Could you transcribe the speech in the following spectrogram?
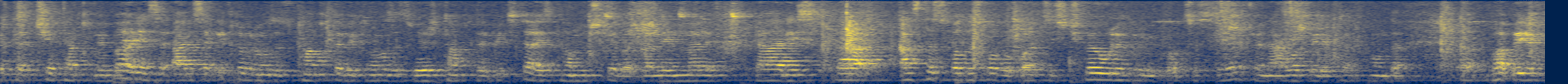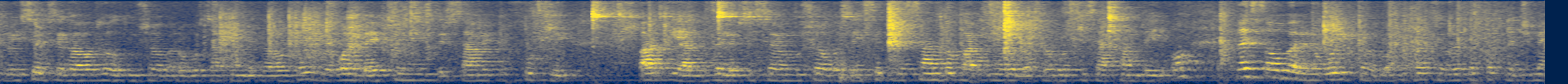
ერთად შეთანხმება არის არის საკითხები რომელზეც თანხმდებით რომელზეც ვერ თანხმდებით და ეს გამოჩნდება ძალიან მალე. და არის და ასთა სხვადასხვა კოალიციის ჩვეულებრივი პროცესია ჩვენ არ ვაპირებთ რა თქმა უნდა ვაპირებთ რომ ისე ისე გავაგზავნოთ მუშაობა როგორც ახლა გავაგზავნოთ ეყოლება ერთი მინისტრი სამი ხუთი პარტია აგრძელებს ისევე მუშაობას და ისეთი სანდო პარტნიორობას როგორც ის ახამდე იყო. დღეს საუბარი როგორ იქნება კონფერენცია 2015-ში მე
